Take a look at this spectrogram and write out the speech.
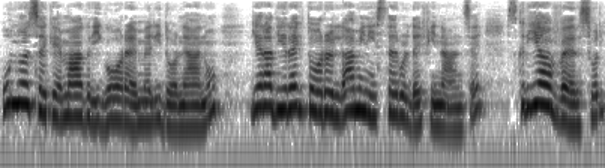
Unul se chema Grigore Melidoneanu, era director la Ministerul de Finanțe, scria versuri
